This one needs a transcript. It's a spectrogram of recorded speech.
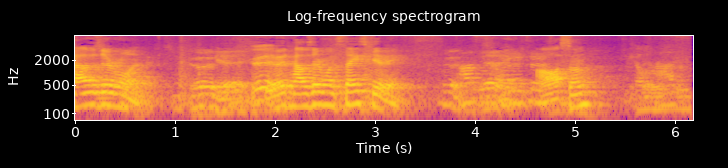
How's everyone? Good. Good. Good. How's everyone's Thanksgiving? Awesome. Awesome. Awesome.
